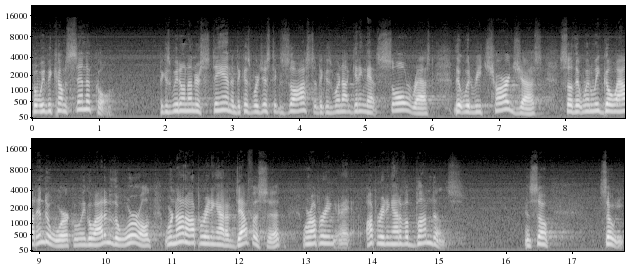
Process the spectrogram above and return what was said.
But we become cynical because we don't understand and because we're just exhausted, because we're not getting that soul rest that would recharge us so that when we go out into work, when we go out into the world, we're not operating out of deficit, we're operating, eh, operating out of abundance. And so, so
